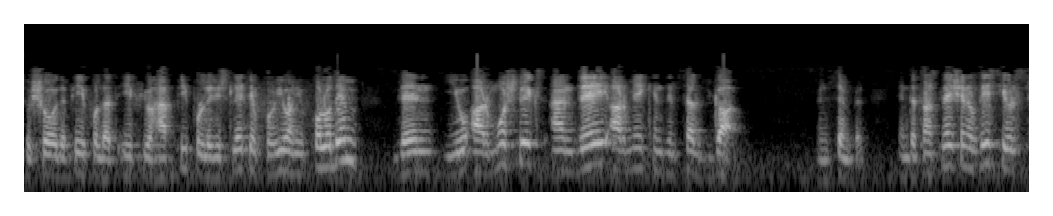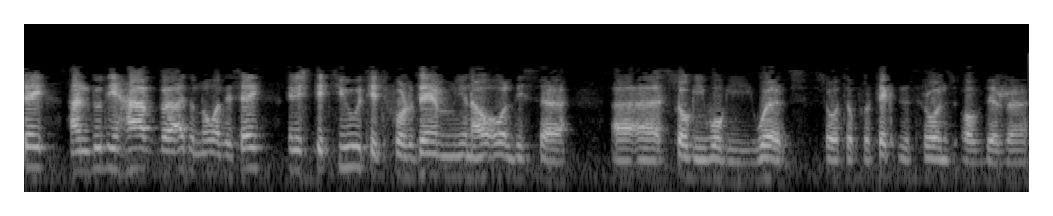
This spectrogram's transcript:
to show the people that if you have people legislating for you and you follow them, then you are mushriks and they are making themselves God. In simple. In the translation of this, he will say, and do they have, uh, I don't know what they say, instituted for them, you know, all these uh, uh, uh soggy woggy words, so to protect the thrones of their uh,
